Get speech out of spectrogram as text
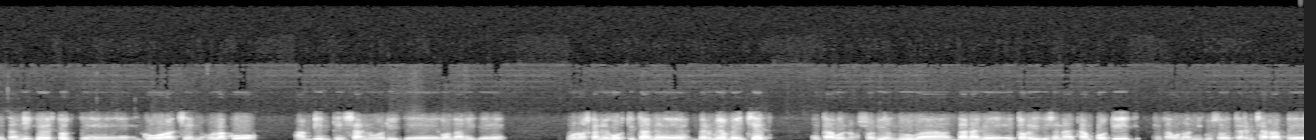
eta nik ez dut e, gogoratzen olako ambiente izan horik e, egondanik, e, bueno, azkan egortitan e, bermeon behintzet, eta, bueno, zorion du, ba, danak etorri dizena kanpotik, eta, bueno, nik uste dut erritxarrape,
